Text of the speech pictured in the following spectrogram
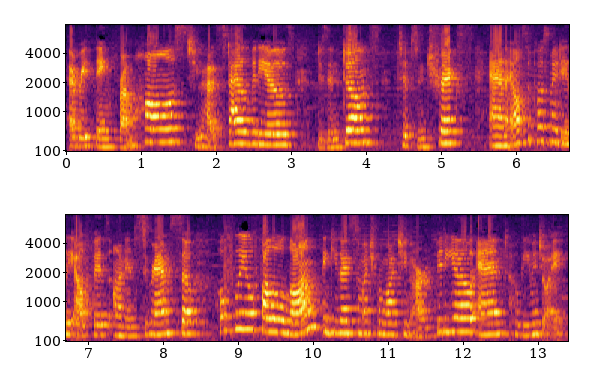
Everything from hauls to how to style videos, do's and don'ts, tips and tricks, and I also post my daily outfits on Instagram, so hopefully you'll follow along. Thank you guys so much for watching our video, and hope you enjoy.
